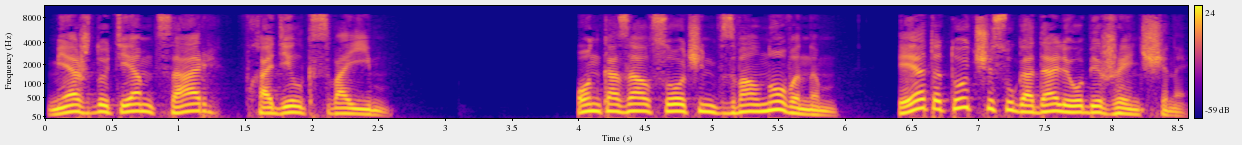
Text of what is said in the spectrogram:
Между тем царь входил к своим. Он казался очень взволнованным, и это тотчас угадали обе женщины.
